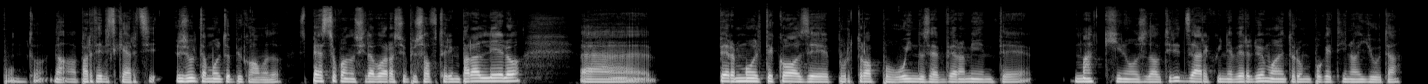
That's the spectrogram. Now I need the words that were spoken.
Punto. No, a parte gli scherzi, risulta molto più comodo. Spesso quando si lavora su più software in parallelo, eh, per molte cose purtroppo Windows è veramente macchinoso da utilizzare, quindi avere due monitor un pochettino aiuta.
